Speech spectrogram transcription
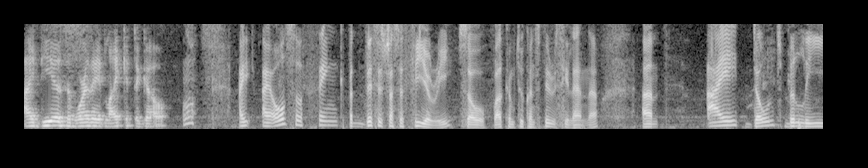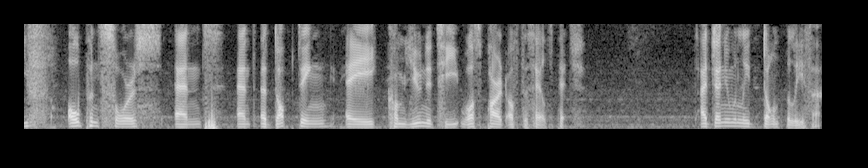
ideas of where they'd like it to go. Well, I, I also think, but this is just a theory, so welcome to conspiracy land now. Um, I don't believe open source and and adopting a community was part of the sales pitch. I genuinely don't believe that.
